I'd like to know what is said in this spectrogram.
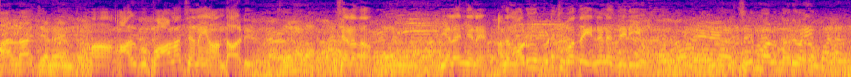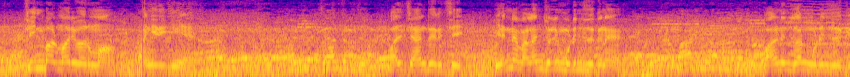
பாலா ஜனன் ஆ அது பாலா சென்னையா அந்த ஆடு? செனதான் இளஞ்சனை அந்த மடுவை பிடிச்சு பார்த்தா என்னென்ன தெரியும்? சீம்பால் மாதிரி வரும். சீன்பால் மாதிரி வருமா? வாங்கியிருக்கீங்க. பல் சேர்ந்துருச்சு. என்ன விலைன்னு சொல்லி முடிஞ்சுதுக்குண்ணே பதினஞ்சு ரூபா முடிஞ்சிருக்கு.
